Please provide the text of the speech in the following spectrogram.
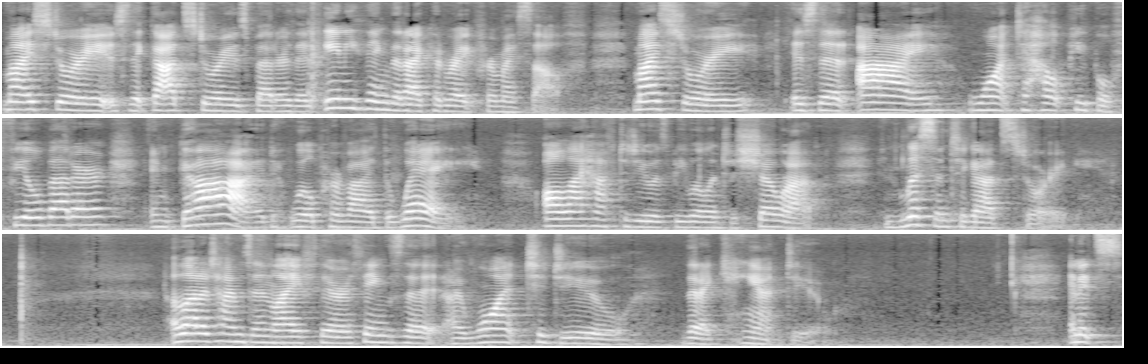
My story is that God's story is better than anything that I could write for myself. My story is that I want to help people feel better, and God will provide the way. All I have to do is be willing to show up and listen to God's story. A lot of times in life, there are things that I want to do that I can't do. And it's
